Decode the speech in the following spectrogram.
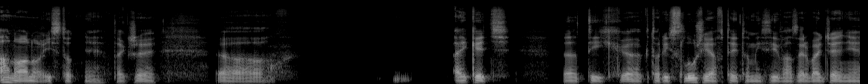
Áno, áno, istotne. Takže uh, aj keď tých, e, ktorí slúžia v tejto misii v Azerbajdžane,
